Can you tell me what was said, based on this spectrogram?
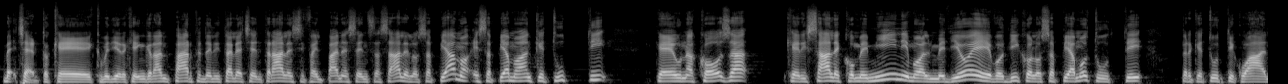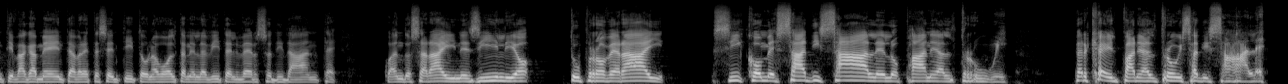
beh certo che, come dire, che in gran parte dell'Italia centrale si fa il pane senza sale, lo sappiamo e sappiamo anche tutti che è una cosa che risale come minimo al Medioevo, dico lo sappiamo tutti, perché tutti quanti vagamente avrete sentito una volta nella vita il verso di Dante. Quando sarai in esilio, tu proverai, sì come sa di sale lo pane altrui perché il pane altrui sa di sale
